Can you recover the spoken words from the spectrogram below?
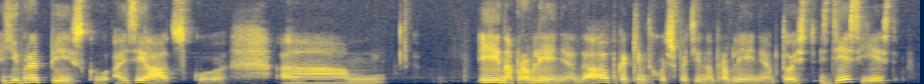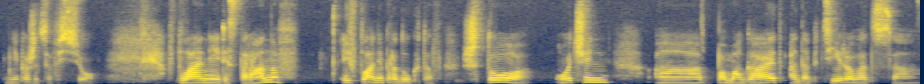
Европейскую, азиатскую, эм, и направление, да, по каким ты хочешь пойти направлениям. То есть здесь есть, мне кажется, все. В плане ресторанов и в плане продуктов, что очень э, помогает адаптироваться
